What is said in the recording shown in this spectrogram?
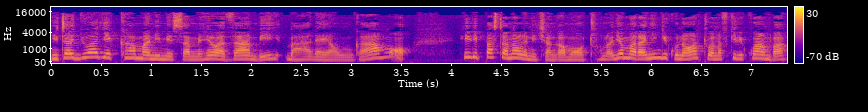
nitajuaje kama nimesamehewa dhambi baada ya ungamo? Hili pasta nalo ni changamoto. Unajua mara nyingi kuna watu wanafikiri kwamba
